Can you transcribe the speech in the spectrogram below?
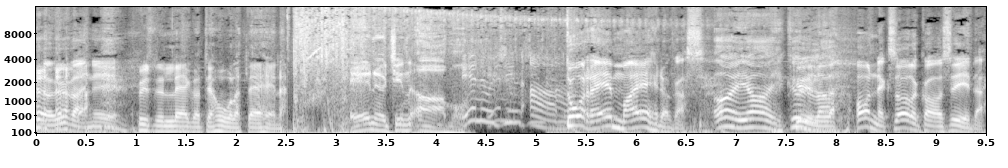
No hyvä, niin. Pystynyt legot ja huulet eheinä. Energin aamu. Energin aamu. Tuore Emma ehdokas. Ai ai, kyllä. Kyllä. Onneksi olkoon siitä.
